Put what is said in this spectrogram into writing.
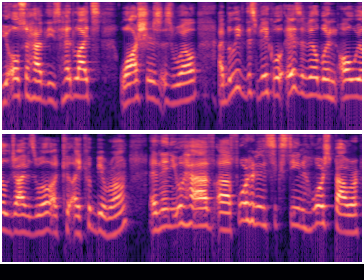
You also have these headlights washers as well. I believe this vehicle is available in all-wheel drive as well. I could, I could be wrong. And then you have uh, 416 horsepower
